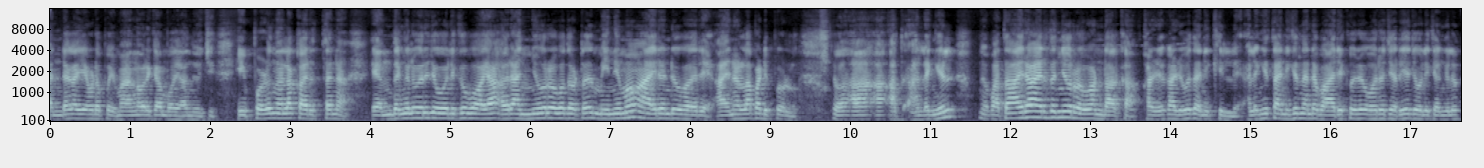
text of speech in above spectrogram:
തന്റെ കൈ എവിടെ പോയി? മാങ്ങ പറിക്കാൻ പോയാന്ന് ചോദിച്ചു. ഇപ്പോഴും നല്ല കരുത്തനാ. എന്തെങ്കിലും ഒരു ജോലിക്ക് പോയാൽ ഒരു അഞ്ഞൂറ് രൂപ തൊട്ട് മിനിമം ആയിരം രൂപ വരെ അതിനുള്ള പഠിപ്പേ ഉള്ളൂ. ആ- ആ- അല്ലെങ്കിൽ പത്തായിരം ആയിരത്തഞ്ഞൂറ് രൂപ ഉണ്ടാക്കാം. കഴിവ് കഴിവ് തനിക്കില്ലേ? അല്ലെങ്കിൽ തനിക്കും തന്റെ ഭാര്യയ്ക്ക് ഒരു ഓരോ ചെറിയ ജോലിക്കെങ്കിലും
